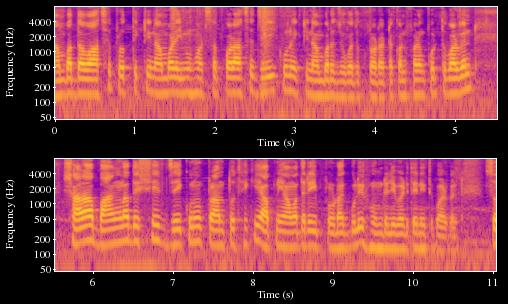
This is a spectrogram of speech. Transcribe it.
নাম্বার দেওয়া আছে। প্রত্যেকটি নাম্বার ইমো হোয়াটসঅ্যাপ করা আছে। যেই কোনো একটি নাম্বারে যোগাযোগ করে অর্ডারটা কনফার্ম করতে পারবেন। সারা বাংলাদেশের যে কোনো প্রান্ত থেকে আপনি আমাদের এই প্রোডাক্টগুলি হোম ডেলিভারিতে নিতে পারবেন। সো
